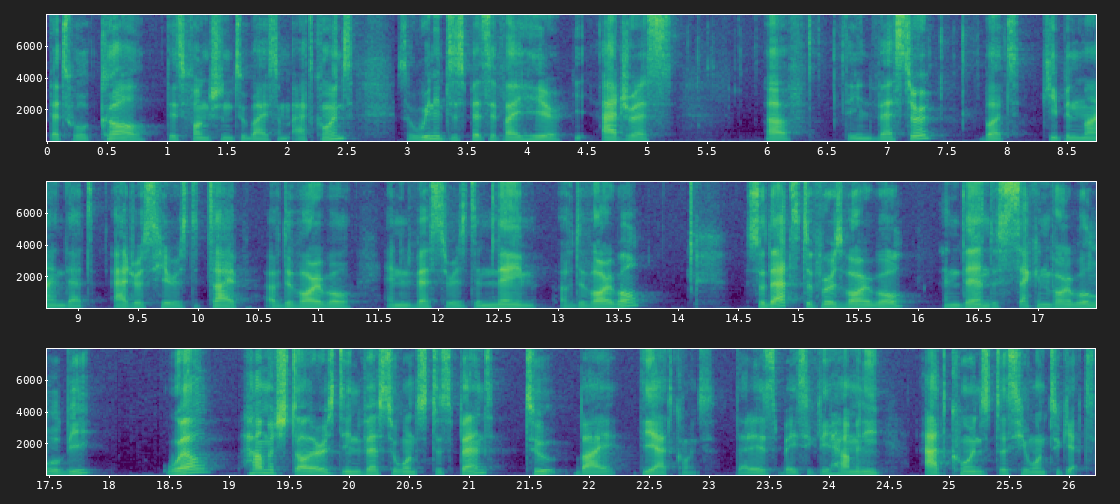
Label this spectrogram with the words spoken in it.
that will call this function to buy some altcoins. So we need to specify here the address of the investor, but keep in mind that address here is the type of the variable and investor is the name of the variable. So that's the first variable. And then the second variable will be, well, how much dollars the investor wants to spend to buy the altcoins. That is basically how many altcoins does he want to get,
